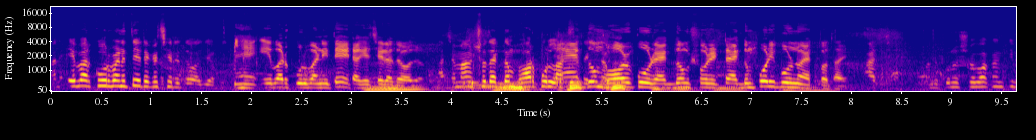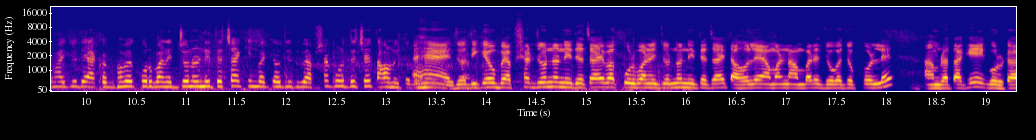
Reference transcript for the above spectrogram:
মানে এবার কোরবানিতে এটাকে ছেড়ে দেওয়া যাবে? হ্যাঁ এবার কুরবানিতে এটাকে ছেড়ে দেওয়া যাবে। আচ্ছা মাংস তো একদম ভরপুর লাগছে একদম ভরপুর একদম শরীরটা একদম পরিপূর্ণ এক কথায়। আচ্ছা। মানে কোনো শুভাকাঙ্ক্ষী ভাই যদি এককভাবে কোরবানির জন্য নিতে চায় কিংবা কেউ যদি ব্যবসা করতে চায় তাও নিতে হ্যাঁ যদি কেউ ব্যবসার জন্য নিতে চায় বা কুরবানির জন্য নিতে চায় তাহলে আমার নাম্বারে যোগাযোগ করলে আমরা তাকে এই গরুটা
